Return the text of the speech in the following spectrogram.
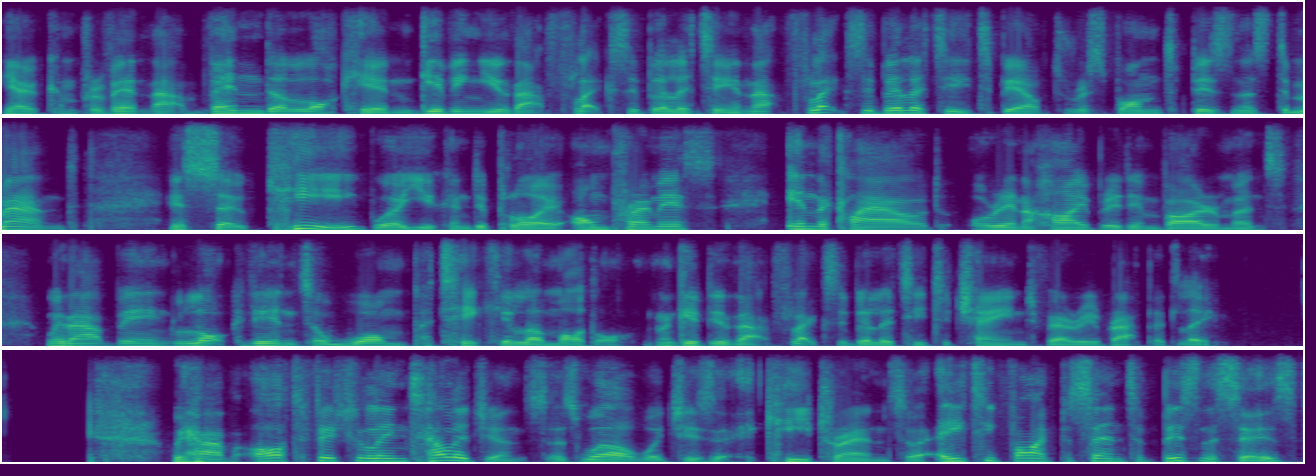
you know can prevent that vendor lock-in giving you that flexibility. And that flexibility to be able to respond to business demand is so key where you can deploy on-premise in the cloud or in a hybrid environment without being locked into one particular model. And give you that flexibility to change very rapidly we have artificial intelligence as well, which is a key trend. So 85% of businesses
